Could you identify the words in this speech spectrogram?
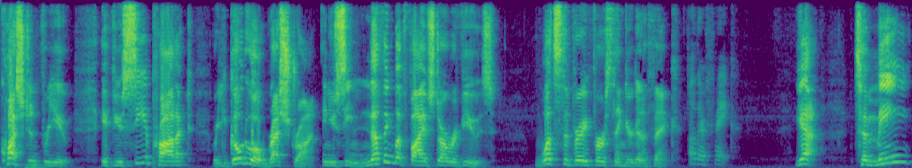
question for you. If you see a product or you go to a restaurant and you see nothing but five star reviews, what's the very first thing you're going to think? Oh, they're fake. Yeah, to me,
